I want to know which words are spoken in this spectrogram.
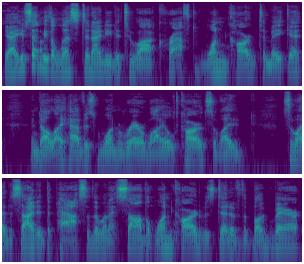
Yeah, you sent me the list, and I needed to uh, craft one card to make it, and all I have is one rare wild card. So I, so I decided to pass. And then when I saw the one card was Den of the Bugbear,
